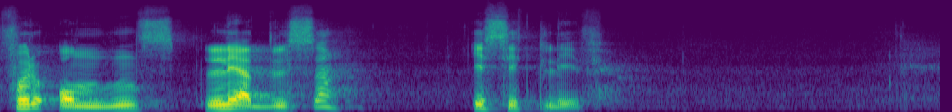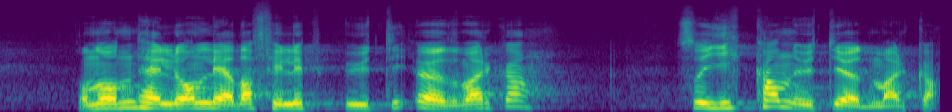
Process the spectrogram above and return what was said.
for åndens ledelse i sitt liv. Og når Den hellige ånd leda Philip ut i ødemarka, så gikk han ut i ødemarka.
